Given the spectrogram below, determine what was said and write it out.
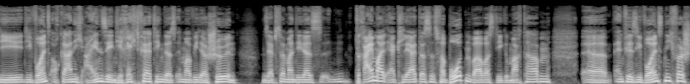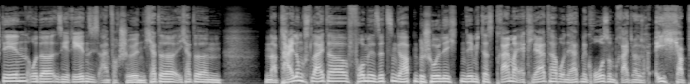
die, die wollen es auch gar nicht einsehen, die rechtfertigen das immer wieder schön. Und selbst wenn man denen das dreimal erklärt, dass es verboten war, was die gemacht haben, äh, entweder sie wollen es nicht verstehen oder sie reden sich einfach schön. Ich hatte, ich hatte ein einen Abteilungsleiter vor mir sitzen gehabt, einen Beschuldigten, dem ich das dreimal erklärt habe und er hat mir groß und breit immer gesagt, ich hab,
